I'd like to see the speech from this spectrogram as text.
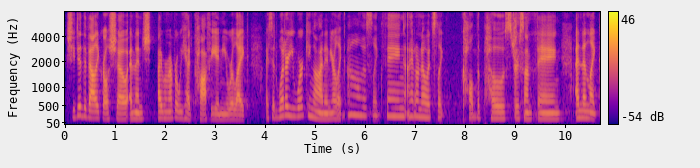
she did the Valley Girl show, and then sh I remember we had coffee, and you were like, I said, "What are you working on?" And you're like, "Oh, this like thing. I don't know. It's like." Called the post or something and then like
